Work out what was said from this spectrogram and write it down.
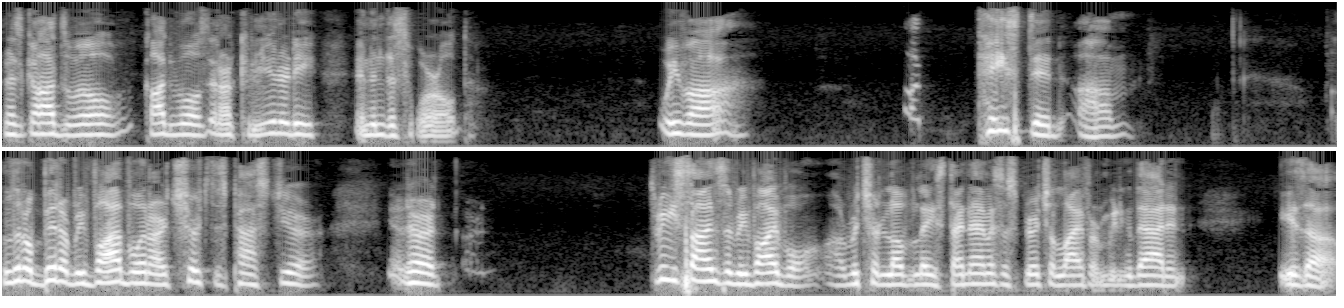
and as God's will, God wills in our community and in this world. We've uh, tasted um, little bit of revival in our church this past year. There are three signs of revival. Uh, Richard Lovelace, Dynamics of Spiritual Life. I'm reading that, and he's a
